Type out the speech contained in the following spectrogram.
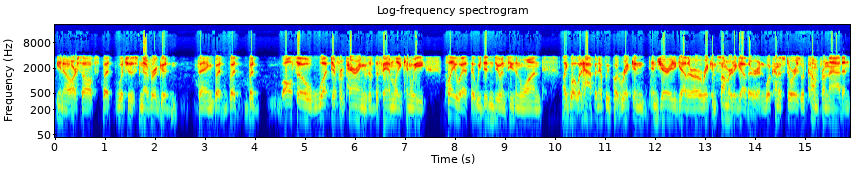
you know, ourselves? But which is never a good thing. But but but also, what different pairings of the family can we play with that we didn't do in season one? Like, what would happen if we put Rick and, and Jerry together, or Rick and Summer together, and what kind of stories would come from that? And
